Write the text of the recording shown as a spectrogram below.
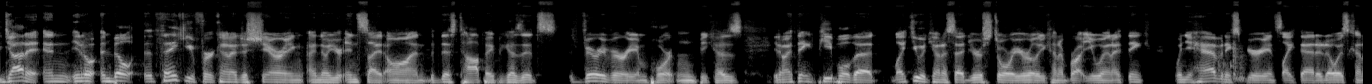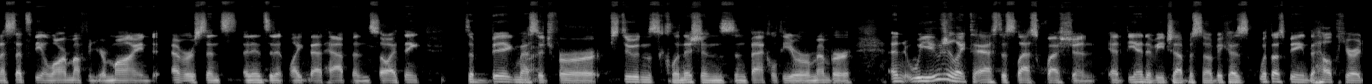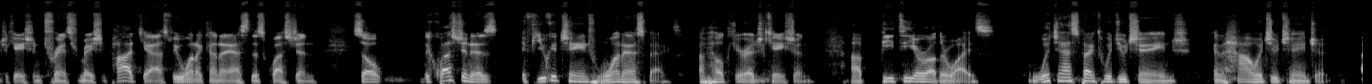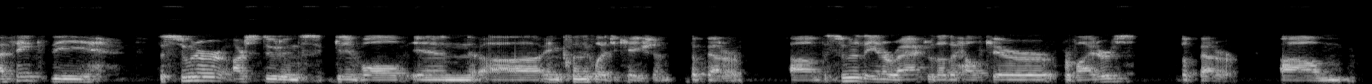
Got it. And you know, and Bill, thank you for kind of just sharing. I know your insight on this topic because it's very, very important. Because you know, I think people that, like you had kind of said, your story earlier kind of brought you in. I think when you have an experience like that, it always kind of sets the alarm off in your mind ever since an incident like that happened. So I think it's a big message for students, clinicians, and faculty to remember. And we usually like to ask this last question at the end of each episode because, with us being the Healthcare Education Transformation Podcast, we want to kind of ask this question. So, the question is if you could change one aspect of healthcare education, uh, PT or otherwise, which aspect would you change and how would you change it? I think the the sooner our students get involved in uh, in clinical education, the better. Um, the sooner they interact with other healthcare providers, the better. Um,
